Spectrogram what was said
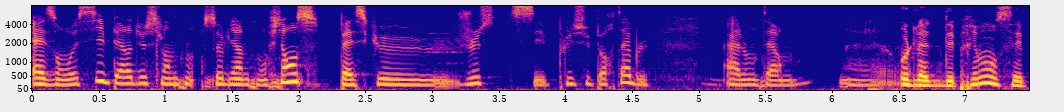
elles ont aussi perdu ce lien, de, ce lien de confiance parce que juste c'est plus supportable à long terme. Euh, Au-delà de déprimant, c'est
